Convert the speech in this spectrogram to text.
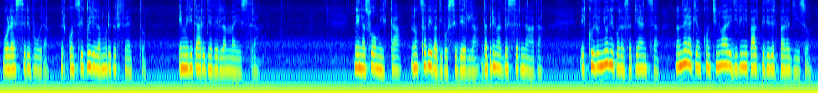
vuole essere pura per conseguire l'amore perfetto e meritare di averla a maestra. Nella sua umiltà non sapeva di possederla da prima d'esser nata e quell'unione con la sapienza non era che un continuare i divini palpiti del paradiso.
